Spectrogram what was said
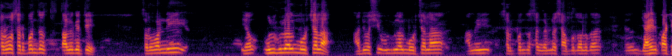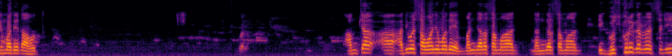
सर्व सरपंच तालुक्याचे सर्वांनी या उलगुलाल मोर्चाला आदिवासी उलगुलाल मोर्चाला आम्ही सरपंच संघटना शहापूर तालुका जाहीर पाठिंबा देत आहोत. आमच्या आ- आदिवासी समाजामध्ये बंजारा समाज धनगर समाज ही घुसखोरी करण्यासाठी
